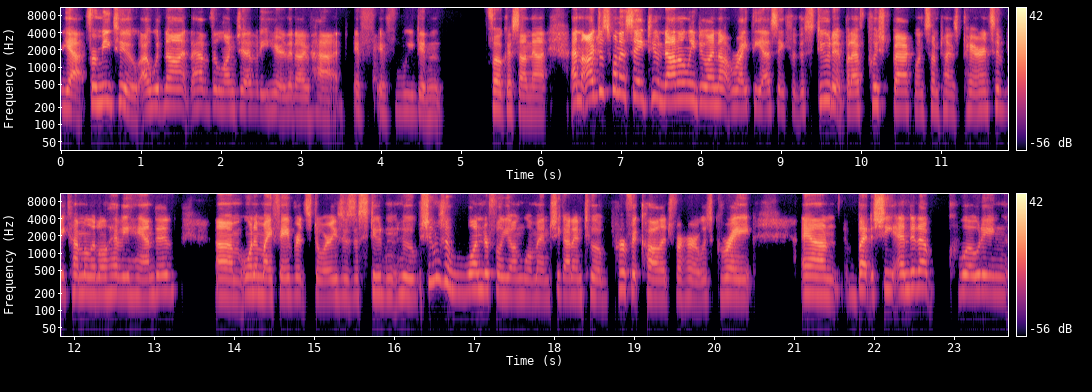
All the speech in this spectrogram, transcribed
yeah. For me too. I would not have the longevity here that I've had if if we didn't focus on that. And I just want to say too, not only do I not write the essay for the student, but I've pushed back when sometimes parents have become a little heavy-handed. Um, one of my favorite stories is a student who she was a wonderful young woman. She got into a perfect college for her. It was great. And but she ended up quoting,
